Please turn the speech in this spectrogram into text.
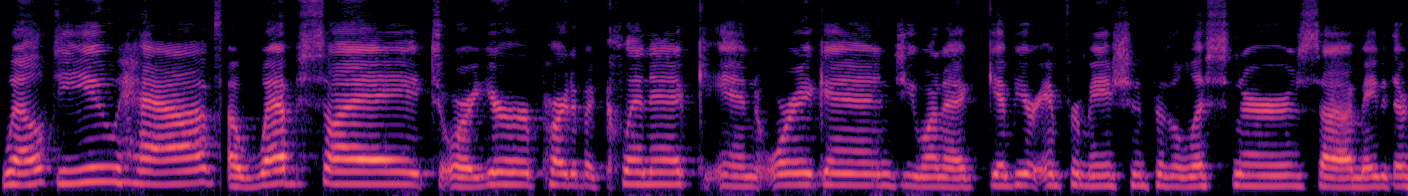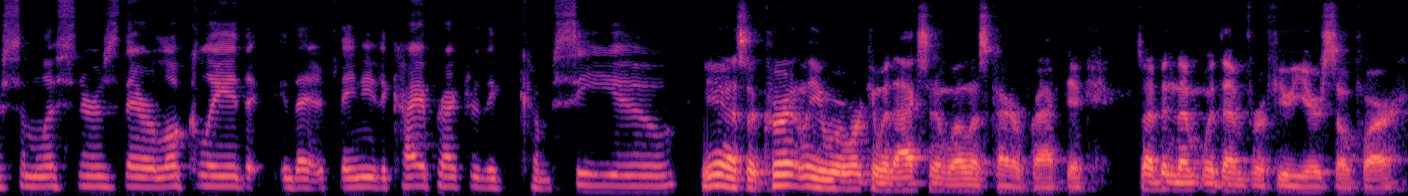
Well, do you have a website or you're part of a clinic in Oregon? Do you want to give your information for the listeners? Uh, maybe there's some listeners there locally that, that if they need a chiropractor, they come see you. Yeah, so currently we're working with Accident Wellness Chiropractic. So I've been with them for a few years so far.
